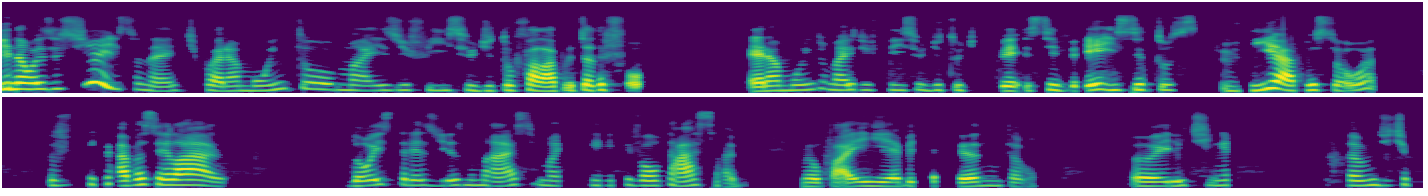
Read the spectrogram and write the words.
e não existia isso, né? Tipo, era muito mais difícil de tu falar por telefone. Era muito mais difícil de tu ver, se ver e se tu via a pessoa, tu ficava, sei lá, dois, três dias no máximo e voltar, sabe? Meu pai é vegetariano, então uh, ele tinha a questão de tipo,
